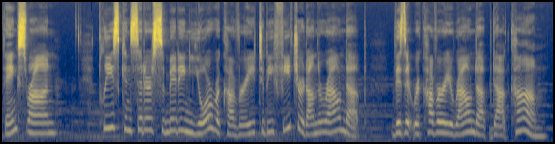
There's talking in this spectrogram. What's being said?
Thanks, Ron. Please consider submitting your recovery to be featured on the Roundup. Visit recoveryroundup.com.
